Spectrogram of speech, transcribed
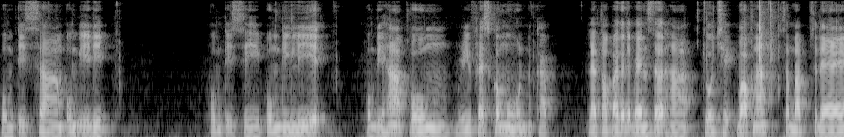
ปุ่มที่ 3 ปุ่ม edit ปุ่มที่ 4 ปุ่ม delete ปุ่มที่ 5 ปุ่ม refresh ข้อมูลนะครับ และต่อไปก็จะเป็น search หาตัว check box นะสำหรับแสดง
